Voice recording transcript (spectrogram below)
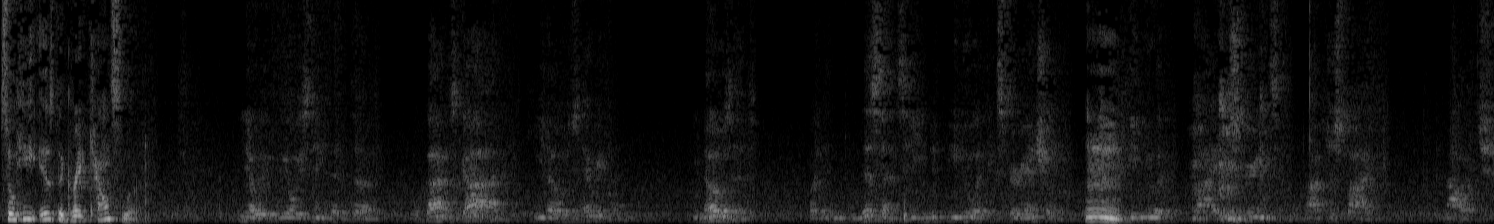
So he is the great counselor. You know, we, we always think that, uh, well, God is God. He knows everything. He knows it. But in, in this sense, he, he knew it experientially. Mm. He knew it by experiencing, not just by knowledge.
